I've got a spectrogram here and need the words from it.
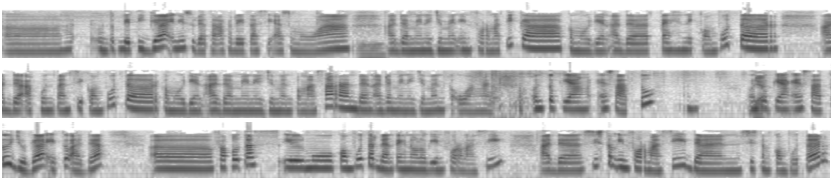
Eh, untuk D3 ini sudah terakreditasi A semua. Ada manajemen informatika, kemudian ada teknik komputer, ada akuntansi komputer, kemudian ada manajemen pemasaran dan ada manajemen keuangan. Untuk yang S1 untuk yang S1 juga itu ada eh, Fakultas Ilmu Komputer dan Teknologi Informasi, ada Sistem Informasi dan Sistem Komputer,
